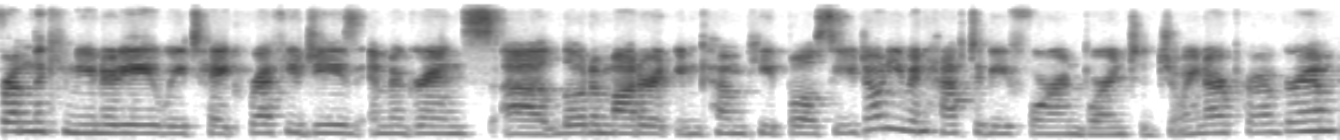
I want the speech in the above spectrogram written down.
from the community. We take refugees, immigrants, uh, low to moderate income people. So you don't even have to be foreign born to join our program.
